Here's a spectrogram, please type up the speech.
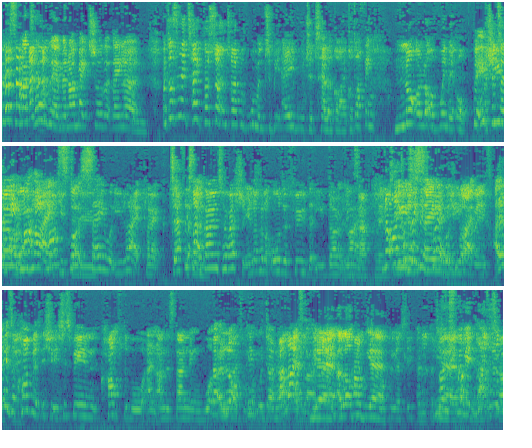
no, listen, I tell them and I make sure that they learn. But doesn't it take for a certain type of woman to be able to tell a guy? Because I think not a lot of women. Or But I if you say know what you like, you've got to say what you like. Like Definitely. it's like going to a restaurant. You're not going to order food that you don't like. Exactly. No, So I you're gonna say what you You like. gotta I don't think it's a confidence issue. It's just being comfortable and understanding what. But a you lot like of and what people don't I like know. Yeah, yeah, a lot of people- yeah. Who you're sleeping with. Most Yeah. women What have if it's a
